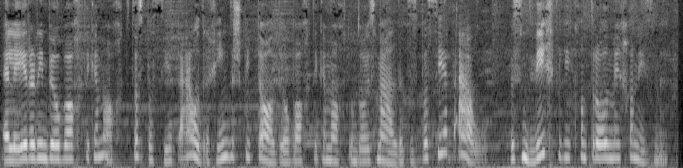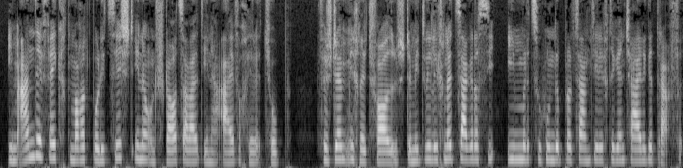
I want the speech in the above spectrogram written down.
eine Lehrerin Beobachtungen macht. Das passiert auch. Oder ein Kinderspital Beobachtungen macht und uns meldet. Das passiert auch. Das sind wichtige Kontrollmechanismen. Im Endeffekt machen Polizistinnen und Staatsanwältinnen einfach ihren Job. Versteht mich nicht falsch. Damit will ich nicht sagen, dass sie immer zu 100% die richtigen Entscheidungen treffen.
